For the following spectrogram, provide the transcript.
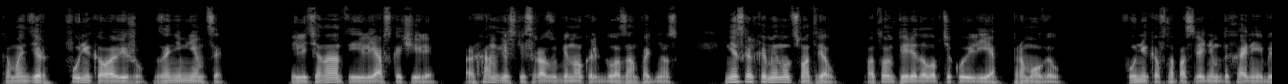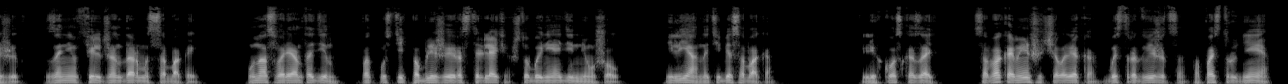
«Командир, Фуникова вижу, за ним немцы». И лейтенант, и Илья вскочили. Архангельский сразу бинокль к глазам поднес. Несколько минут смотрел, потом передал оптику Илье, промолвил. Фуников на последнем дыхании бежит, за ним фельджандармы с собакой. У нас вариант один — подпустить поближе и расстрелять, чтобы ни один не ушел. Илья, на тебе собака. Легко сказать. Собака меньше человека, быстро движется, попасть труднее.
